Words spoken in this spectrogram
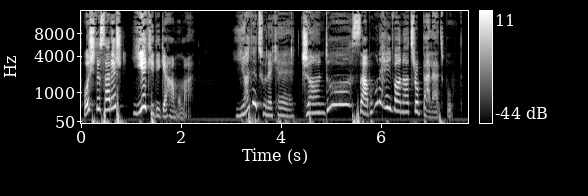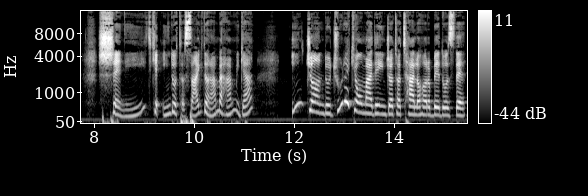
پشت سرش یکی دیگه هم اومد. یادتونه که جاندو زبون حیوانات رو بلد بود. شنید که این دوتا سگ دارن به هم میگن. این جاندو جوره که اومده اینجا تا طلاها رو بدزده.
